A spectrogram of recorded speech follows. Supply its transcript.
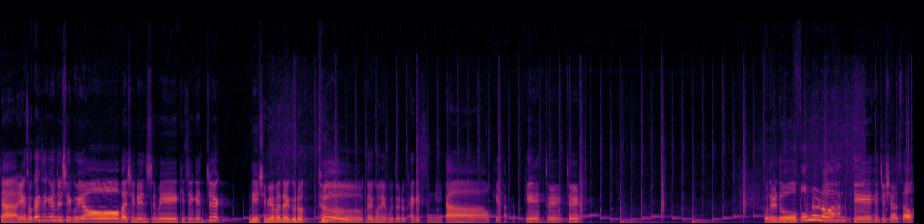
자, 양손 깍지 껴주시고요. 마시는 숨에 기지개 쭉 내쉬며 바닥으로 툭 떨궈내 보도록 하겠습니다. 어깨 가볍게 툴툴. 오늘도 폼롤러와 함께 해주셔서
